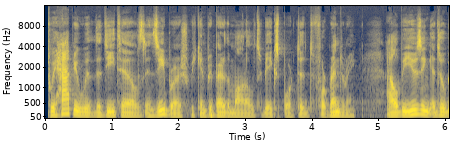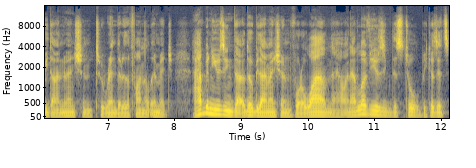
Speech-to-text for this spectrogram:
If we're happy with the details in ZBrush, we can prepare the model to be exported for rendering. I will be using Adobe Dimension to render the final image. I have been using the Adobe Dimension for a while now, and I love using this tool because it's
